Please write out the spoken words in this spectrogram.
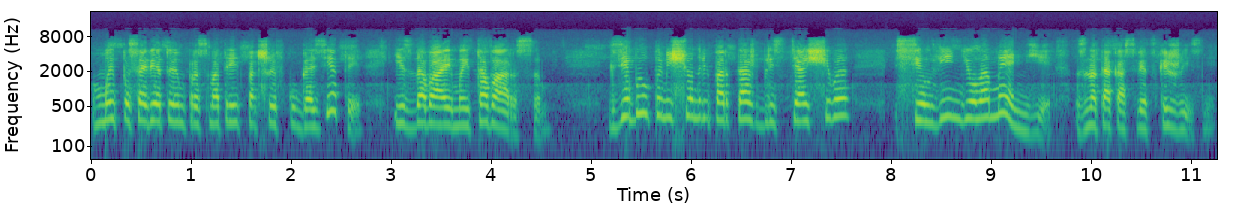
мы посоветуем просмотреть подшивку газеты, издаваемой Таваресом, где был помещен репортаж блестящего Сильвиньо Ламеньи, знатока светской жизни.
